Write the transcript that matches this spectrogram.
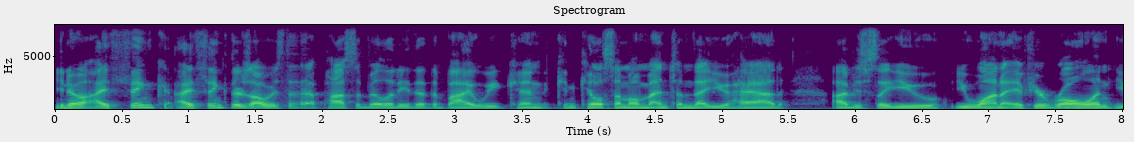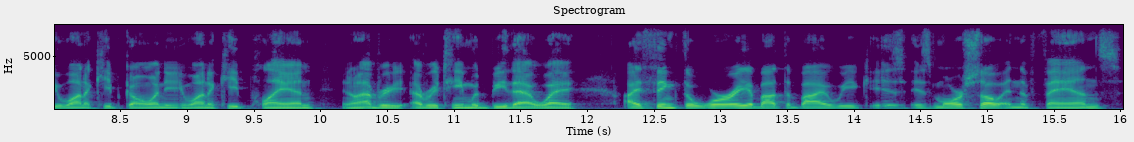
You know, I think I think there's always that possibility that the bye week can can kill some momentum that you had. Obviously, you you want to if you're rolling, you want to keep going, you want to keep playing. You know, every every team would be that way. I think the worry about the bye week is is more so in the fans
